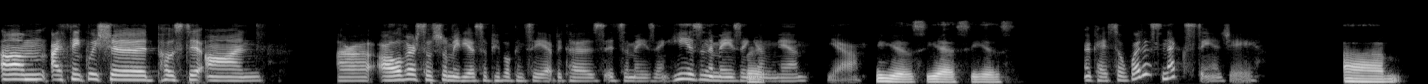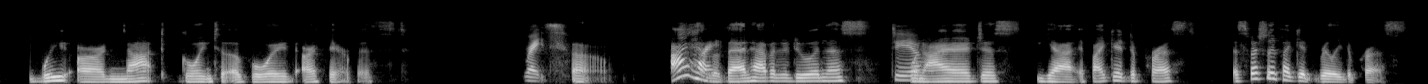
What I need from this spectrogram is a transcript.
Um, I think we should post it on our, all of our social media so people can see it because it's amazing. He is an amazing Right. young man. Yeah. He is, yes, he is. Okay, so what is next, Angie? Um, we are not going to avoid our therapist. Right. Uh, I have a bad habit of doing this Do you? when I just, yeah, if I get depressed, especially if I get really depressed,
